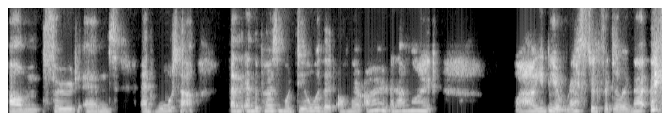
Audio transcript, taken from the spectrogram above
um, food and and water and, and the person would deal with it on their own. And i'm like wow you'd be arrested for doing that these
